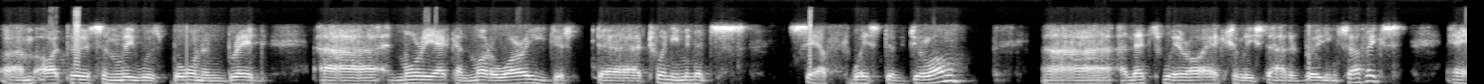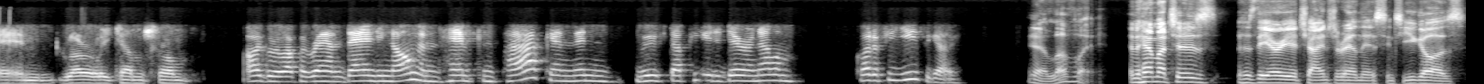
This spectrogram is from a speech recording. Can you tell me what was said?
Um, I personally was born and bred uh, at Moriac and Modewarre, just uh, 20 minutes southwest of Geelong. Uh, and that's where I actually started breeding Suffolks. And Laurelie comes from. I grew up around Dandenong and Hampton Park and then moved up here to Derrinallum quite a few years ago. Yeah, lovely. And how much has, has the area changed around there since you guys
